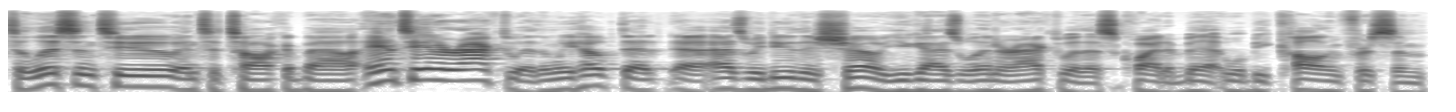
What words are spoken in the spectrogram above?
to listen to and to talk about and to interact with. And we hope that uh, as we do this show, you guys will interact with us quite a bit. We'll be calling for some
